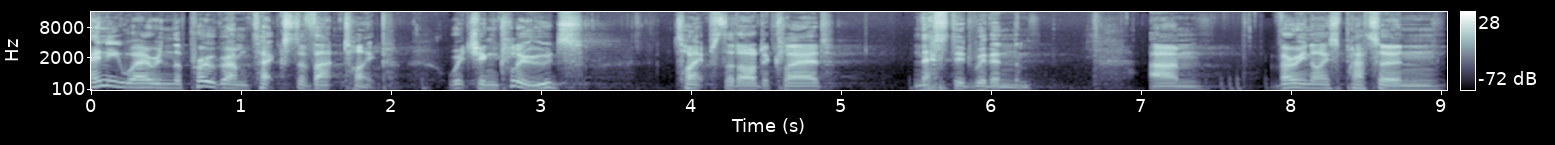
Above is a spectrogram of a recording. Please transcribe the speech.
anywhere in the program text of that type, which includes types that are declared nested within them. Um, very nice pattern.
